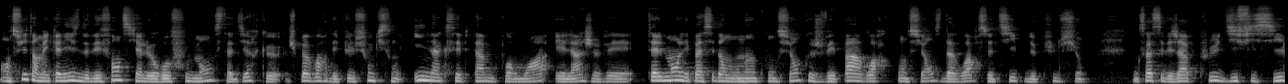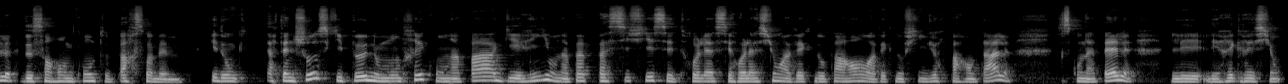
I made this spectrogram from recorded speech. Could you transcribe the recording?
Ensuite, en mécanisme de défense, il y a le refoulement, c'est-à-dire que je peux avoir des pulsions qui sont inacceptables pour moi, et là, je vais tellement les passer dans mon inconscient que je ne vais pas avoir conscience d'avoir ce type de pulsion. Donc ça, c'est déjà plus difficile de s'en rendre compte par soi-même. Et donc, certaines choses qui peuvent nous montrer qu'on n'a pas guéri, on n'a pas pacifié ces relations avec nos parents ou avec nos figures parentales, c'est ce qu'on appelle les régressions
